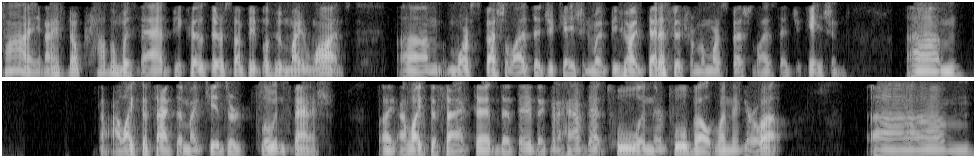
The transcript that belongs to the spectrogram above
fine. I have no problem with that because there are some people who might want um, more specialized education, might be who might benefit from a more specialized education. Um, I like the fact that my kids are fluent in Spanish. I, I like the fact that that they they're going to have that tool in their tool belt when they grow up. Um,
